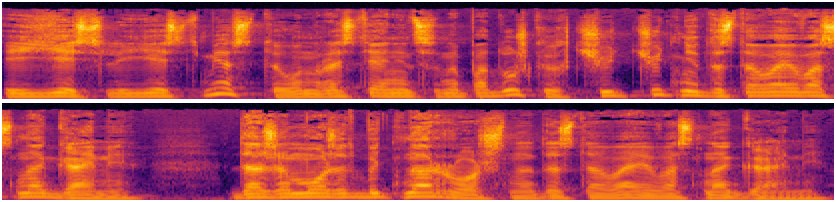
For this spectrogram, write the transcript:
и если есть место, он растянется на подушках, чуть-чуть не доставая вас ногами. Даже, может быть, нарочно доставая вас ногами.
